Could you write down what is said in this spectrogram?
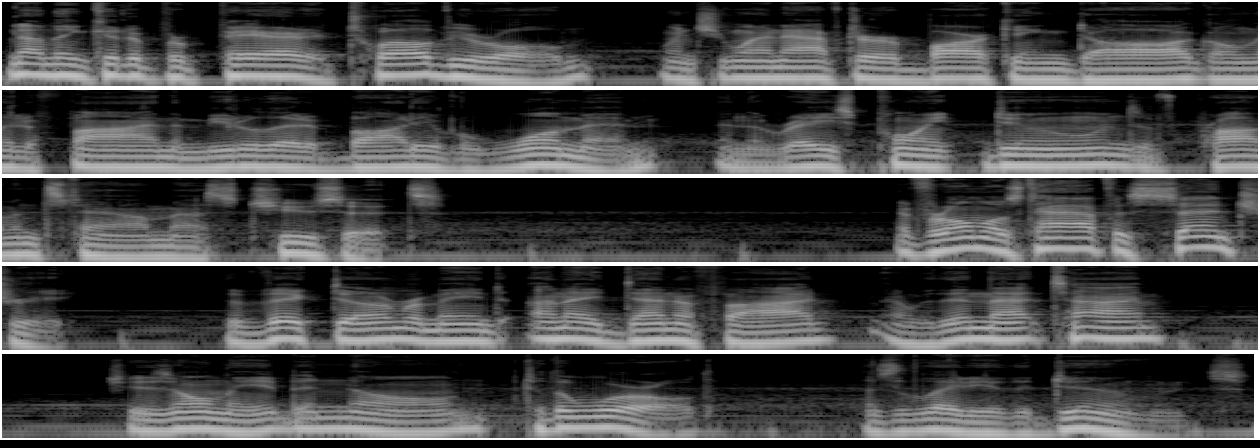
Nothing could have prepared a 12 year old when she went after a barking dog only to find the mutilated body of a woman in the Race Point Dunes of Provincetown, Massachusetts. And for almost half a century, the victim remained unidentified, and within that time, she has only been known to the world as the Lady of the Dunes.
